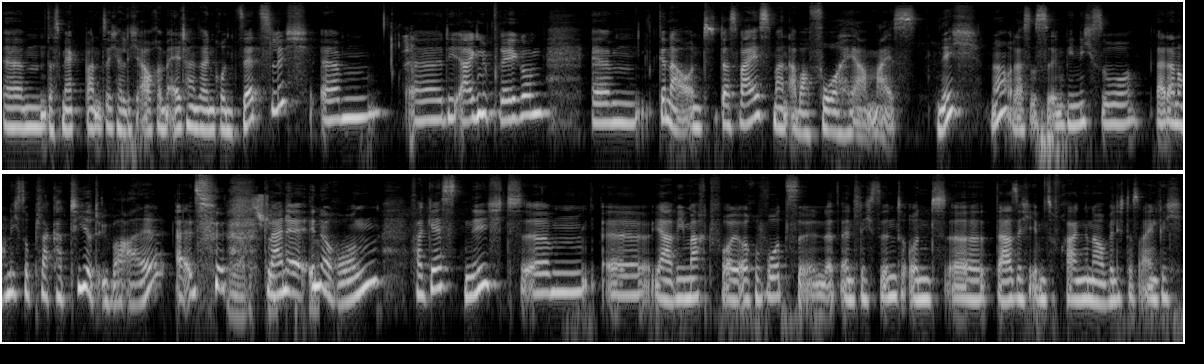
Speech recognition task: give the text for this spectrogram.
ähm, das merkt man sicherlich auch im Elternsein grundsätzlich, ähm, äh, die eigene Prägung. Ähm, genau, und das weiß man aber vorher meist nicht. Ne? Oder es ist irgendwie nicht so, leider noch nicht so plakatiert überall als ja, kleine Erinnerung. Ja. Vergesst nicht, ähm, äh, ja, wie machtvoll eure Wurzeln letztendlich sind und äh, da sich eben zu fragen, genau, will ich das eigentlich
